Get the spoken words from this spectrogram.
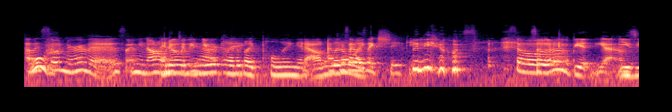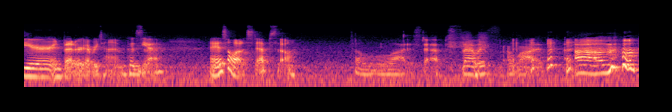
I was so nervous. I mean, not I only know, did and you were have, kind of like pulling it out a because little, I like, was like the shaking. needles. So, so it'll be yeah. easier and better every time because Yeah. it's a lot of steps though. It's a lot of steps. That was a lot. um,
